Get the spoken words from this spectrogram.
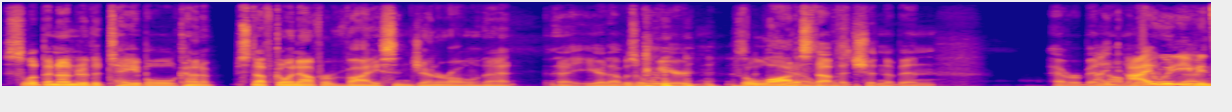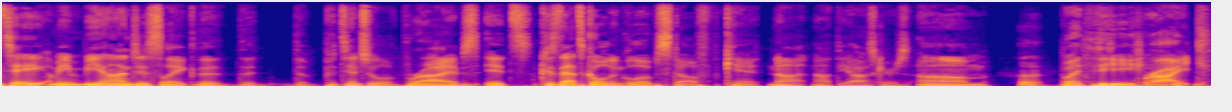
slipping under the table kind of stuff going out for Vice in general that that year. That was a weird. There's a lot Yeah, of stuff that shouldn't have been ever been I, nominated. I would with that. even take. I mean, beyond just like the the the potential of bribes, it's because that's Golden Globe stuff, Kent, not not the Oscars. Um, but the right.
